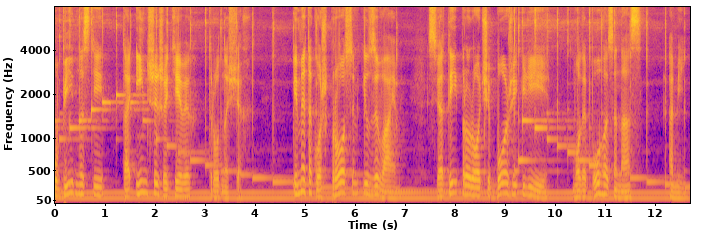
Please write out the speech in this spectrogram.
у бідності та інших життєвих труднощах. І ми також просимо і взиваємо, святий пророче Божий Ілії, моли Бога за нас. Амінь.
